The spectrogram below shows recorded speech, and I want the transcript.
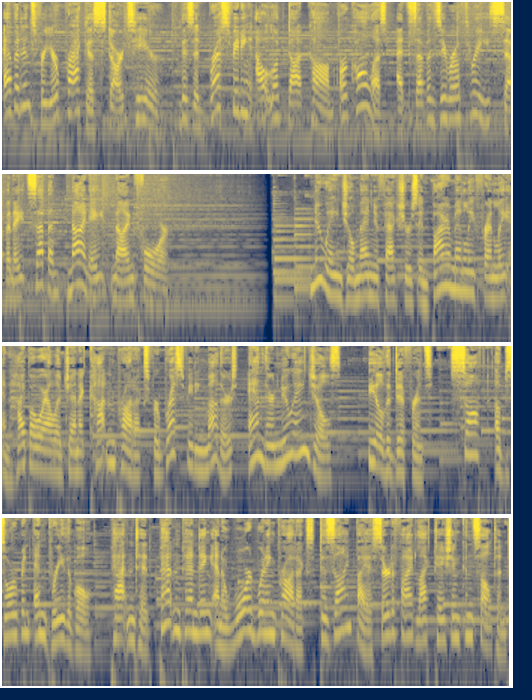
Evidence for your practice starts here. Visit breastfeedingoutlook.com or call us at 703 787 9894. New Angel manufactures environmentally friendly and hypoallergenic cotton products for breastfeeding mothers and their new angels. Feel the difference. Soft, absorbent, and breathable patented, patent pending, and award winning products designed by a certified lactation consultant.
